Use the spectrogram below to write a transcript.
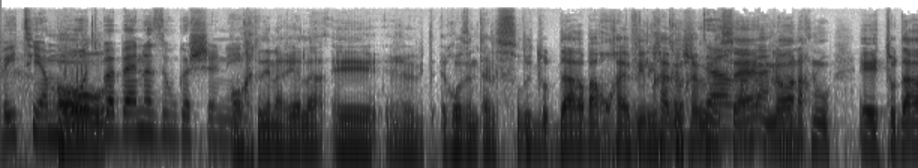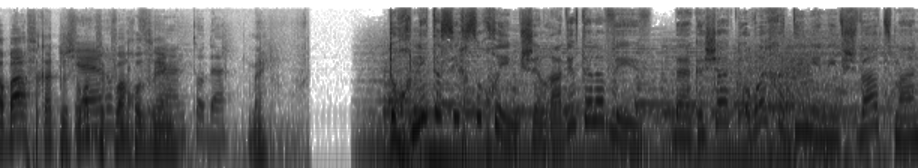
והתיימרות בבן הזוג השני. עורכת הדין אריאלה אה, רוזנטל סודי, תודה רבה, אנחנו חייבים, חייבים. חייבים לסיים. לא, אנחנו, אה, תודה רבה, הפסקת פרסומות וכבר חוזרים. מצוין, תודה. ביי. תוכנית הסכסוכים של רדיו תל אביב, בהגשת עורך הדין יניב שוורצמן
